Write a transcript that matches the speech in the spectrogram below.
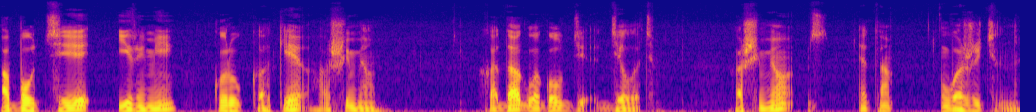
Абодзея иреми корукаке хашимё. Хада глагол де делать. Хашимё это уважительный.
